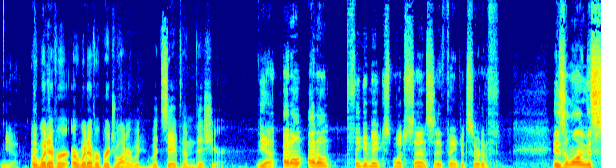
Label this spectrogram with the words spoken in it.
Yeah. or It- whatever or whatever bridgewater would would save them this year Yeah, I don't I don't think it makes much sense. I think it's sort of is along this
